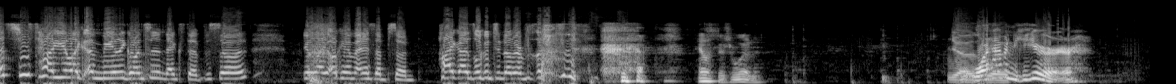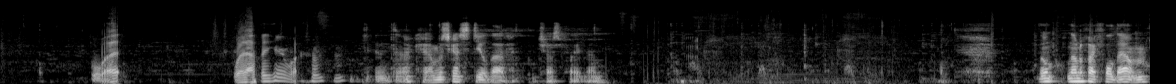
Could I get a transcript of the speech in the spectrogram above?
it's just how you like immediately go into the next episode. You're like, okay, I'm at this episode. Hi guys, welcome to another episode. hey, look, there's wood. Yeah. what happened here? What? What happened here? What? Hmm? Hmm? Okay, I'm just gonna steal that chest plate then. Nope, not if I fall down.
